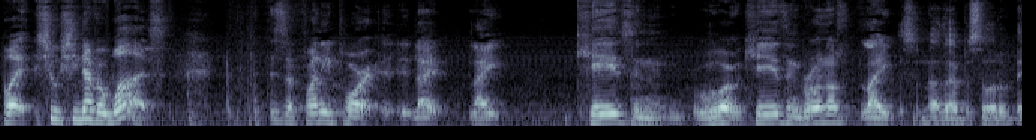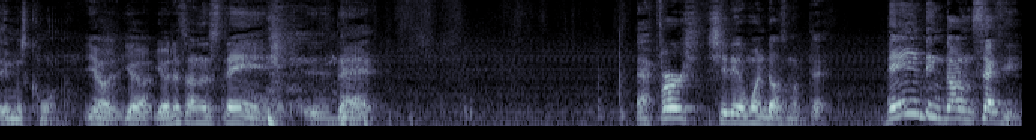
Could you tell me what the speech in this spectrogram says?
But she she never was. This is a funny part. it- it- Like like kids and whoever kids and grown ups. Like it's another episode of Damon's Corner. yo yo yo. Just understand is that at first she didn't want Dawson like that. They didn't think Dawson sexy.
